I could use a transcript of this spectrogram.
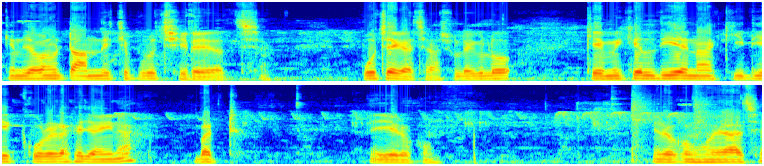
কিন্তু যখন আমি টান দিচ্ছি পুরো ছিঁড়ে যাচ্ছে। পচে গেছে আসলে, এগুলো কেমিক্যাল দিয়ে না কি দিয়ে করে রাখে জানি না বাট এই এরকম। এরকম হয়ে আছে।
